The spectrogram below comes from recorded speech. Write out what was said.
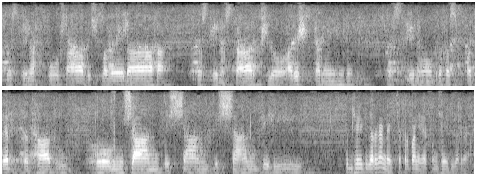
स्वस्ति नः पूषा विश्ववेदाः स्वस्ति नस्तार्क्ष्यो अरिष्टनेः स्वस्ति नो बृहस्पतिर्दधातु ॐ శాంతిశాంతిశాంతి కొంచెం ఇటు జరగండి చక్రపాణి గారు కొంచెం ఇటు జరగండి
